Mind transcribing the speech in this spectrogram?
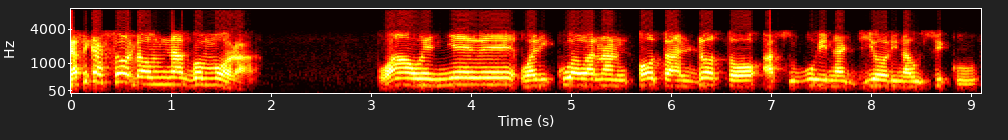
katika Sodom na Gomora wao wenyewe walikuwa wanaota ndoto asubuhi na jioni na usiku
